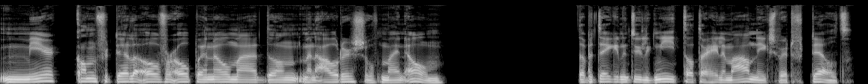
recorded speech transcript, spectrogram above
meer kan vertellen over opa en oma dan mijn ouders of mijn oom. Dat betekent natuurlijk niet dat er helemaal niks werd verteld.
